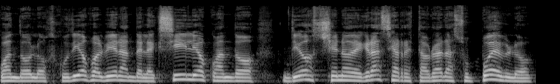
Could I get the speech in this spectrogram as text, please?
cuando los judíos volvieran del exilio, cuando Dios lleno de gracia restaurara a su pueblo.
